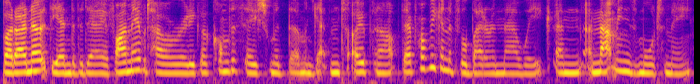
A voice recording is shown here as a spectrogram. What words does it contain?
But I know at the end of the day, if I'm able to have a really good conversation with them and get them to open up, they're probably going to feel better in their week. And, and that means more to me.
